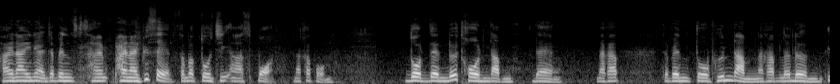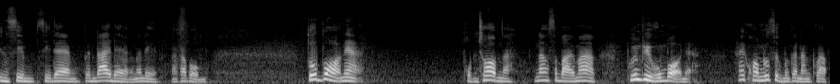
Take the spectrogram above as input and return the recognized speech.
ภายในเนี่ยจะเป็นภายในพิเศษสำหรับตัว GR Sport นะครับผม โดดเด่นด้วยโทนดำแดงนะครับ จะเป็นตัวพื้นดำนะครับ แล้วเดินอินซิมสีแดงเป็นได้ายแดงนั่นเองนะครับผม ตัวเบาะเนี่ยผมชอบนะ นั่งสบายมาก พื้นผิวของเบาะเนี่ยให้ความรู้สึกเหมือนกับหนังกลับ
